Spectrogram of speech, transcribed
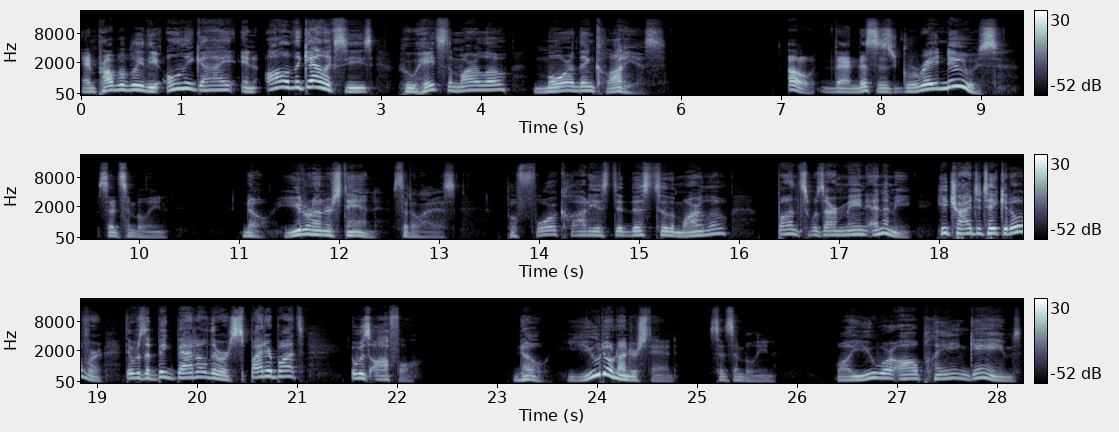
And probably the only guy in all of the galaxies who hates the Marlowe more than Claudius. Oh, then this is great news, said Cymbeline. No, you don't understand, said Elias. Before Claudius did this to the Marlowe, Bunce was our main enemy. He tried to take it over. There was a big battle, there were spider bots. It was awful. No, you don't understand, said Cymbeline. While you were all playing games,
